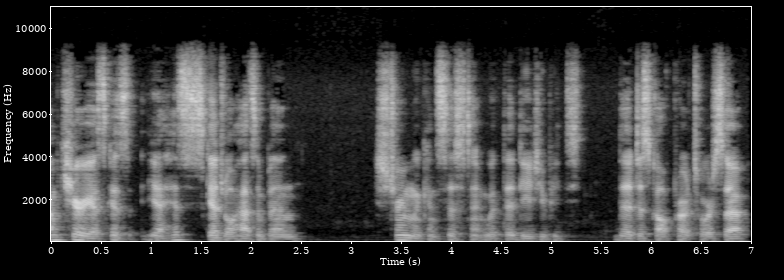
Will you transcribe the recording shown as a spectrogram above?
I'm curious because yeah, his schedule hasn't been extremely consistent with the DGP, the Disc Golf Pro Tour. So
